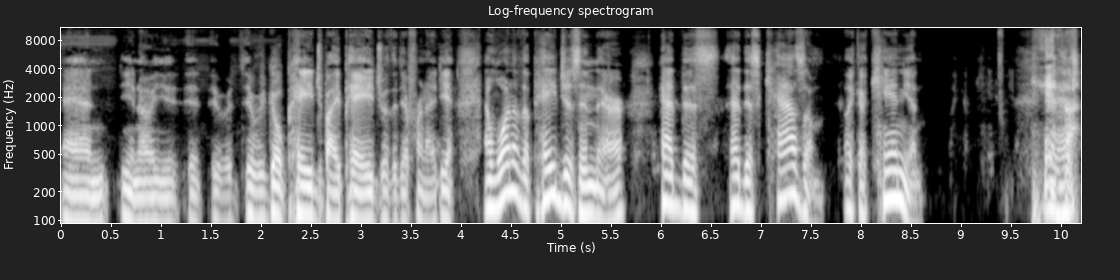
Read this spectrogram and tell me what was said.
And, you know, you, it, it would, it would go page by page with a different idea. And one of the pages in there had this, had this chasm, like a canyon. yeah. has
